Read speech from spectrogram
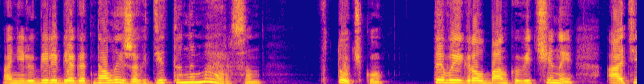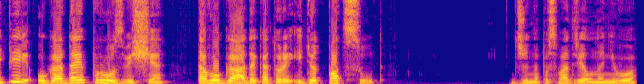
они любили бегать на лыжах. Диттон и Майерсон. В точку. Ты выиграл банку ветчины, а теперь угадай прозвище того гада, который идет под суд. Джина посмотрел на него.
